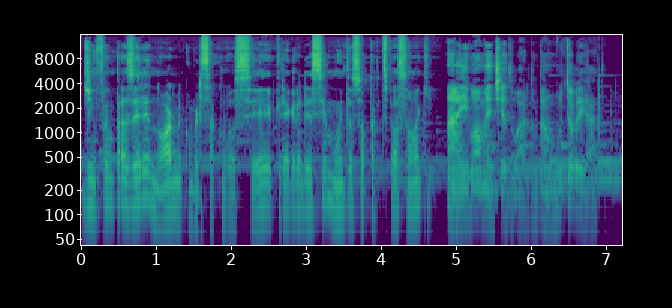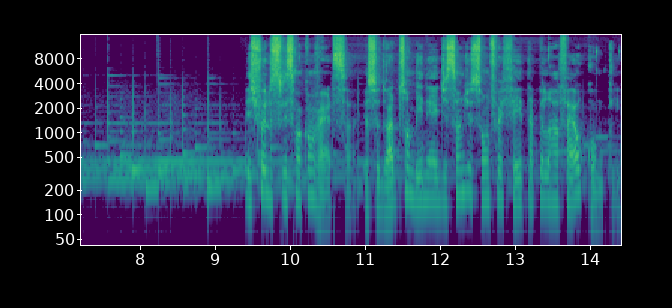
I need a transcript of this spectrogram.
Jim, foi um prazer enorme conversar com você. Eu queria agradecer muito a sua participação aqui. Ah, igualmente, Eduardo. Então, muito obrigado. Este foi o Ilustríssima Conversa. Eu sou Eduardo Sombini e a edição de som foi feita pelo Rafael Conkle.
